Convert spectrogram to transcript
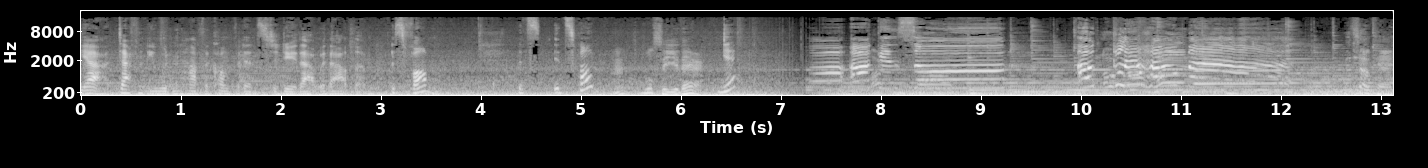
yeah, definitely wouldn't have the confidence to do that without them. It's fun. It's it's fun. we'll see you there. Yeah. Arkansas, Oklahoma. It's okay.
